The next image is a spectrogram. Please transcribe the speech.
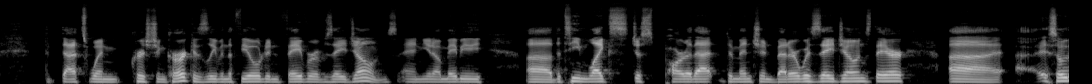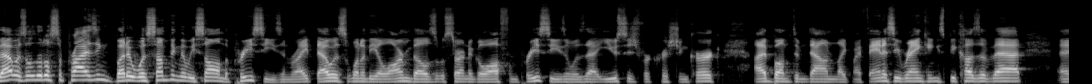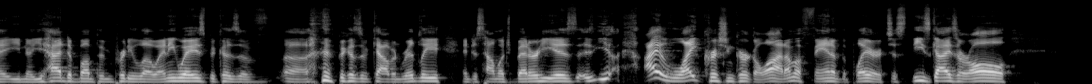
that's when Christian Kirk is leaving the field in favor of Zay Jones. And, you know, maybe uh, the team likes just part of that dimension better with Zay Jones there. Uh, so that was a little surprising, but it was something that we saw in the preseason, right? That was one of the alarm bells that was starting to go off from preseason was that usage for Christian Kirk. I bumped him down like my fantasy rankings because of that. Uh, you know, you had to bump him pretty low anyways because of uh, because of Calvin Ridley and just how much better he is. You- I like Christian Kirk a lot. I'm a fan of the player. It's just these guys are all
